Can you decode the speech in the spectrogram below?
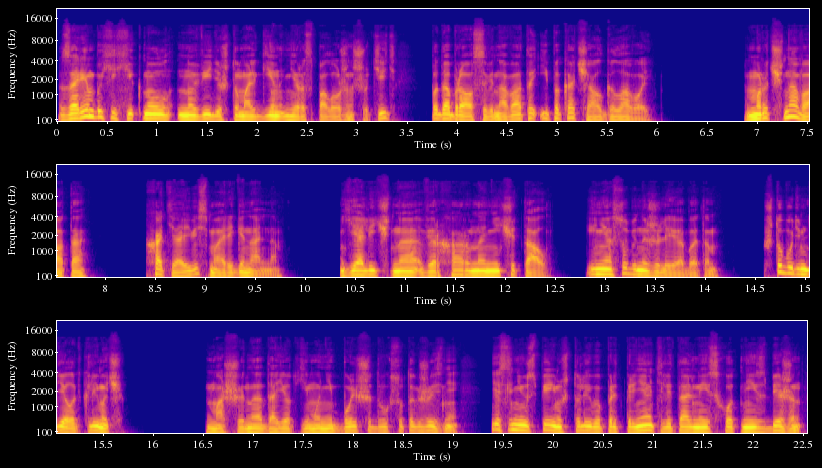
Заремба хихикнул, но, видя, что Мальгин не расположен шутить, подобрался виновато и покачал головой. Мрачновато, хотя и весьма оригинально. Я лично Верхарна не читал и не особенно жалею об этом. Что будем делать, Климыч? Машина дает ему не больше двух суток жизни. Если не успеем что-либо предпринять, летальный исход неизбежен,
